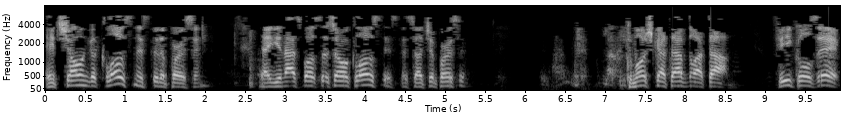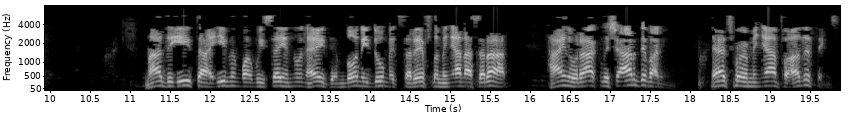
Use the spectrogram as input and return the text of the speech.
it's showing a closeness to the person that you're not supposed to show closeness to such a person. Atam. Calls it. Even what we say in Nun Haydim, mitzaref l'shar. That's for a minyan for other things.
